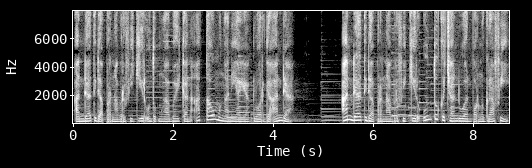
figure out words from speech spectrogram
Anda tidak pernah berpikir untuk mengabaikan atau menganiaya keluarga Anda. Anda tidak pernah berpikir untuk kecanduan pornografi,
